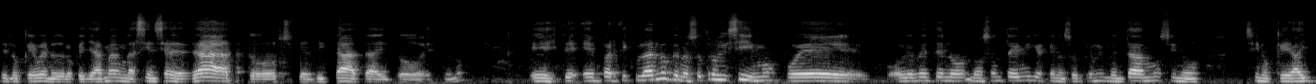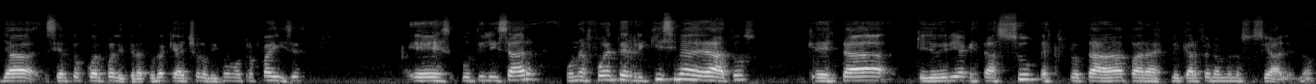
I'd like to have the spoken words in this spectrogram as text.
de, lo que, bueno, de lo que llaman la ciencia de datos, el big data y todo esto, ¿no? Este, en particular lo que nosotros hicimos fue, obviamente no, no son técnicas que nosotros inventamos, sino, sino que hay ya ciertos cuerpos de literatura que ha hecho lo mismo en otros países, es utilizar una fuente riquísima de datos que está que yo diría que está subexplotada para explicar fenómenos sociales. ¿no?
